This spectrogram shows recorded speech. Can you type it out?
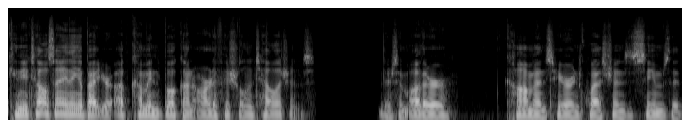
Can you tell us anything about your upcoming book on artificial intelligence? There's some other comments here and questions. It seems that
